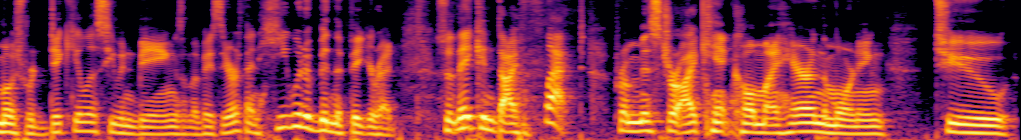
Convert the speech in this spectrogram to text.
most ridiculous human beings on the face of the earth, and he would have been the figurehead. So they can deflect from Mister I can't comb my hair in the morning to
